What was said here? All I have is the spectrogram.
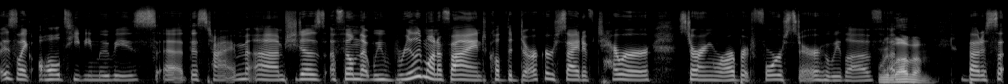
is like all TV movies uh, at this time. Um, she does a film that we really want to find called The Darker Side of Terror, starring Robert Forster, who we love. We uh, love him. About a,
